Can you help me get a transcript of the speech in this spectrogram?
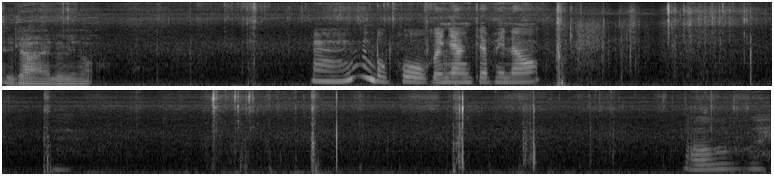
ที่ได้เลยเนาะอืมบ่โผล่กันยังจ้ะพี่น้องโอ้ย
